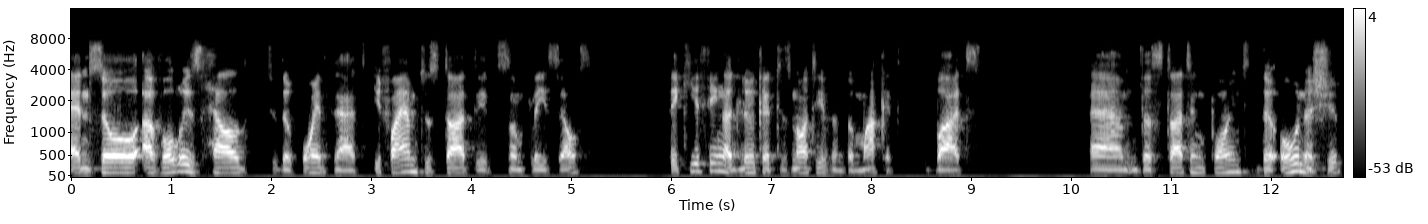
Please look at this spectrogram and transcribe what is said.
And so I've always held to the point that if I am to start it someplace else, the key thing I'd look at is not even the market, but um, the starting point, the ownership,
